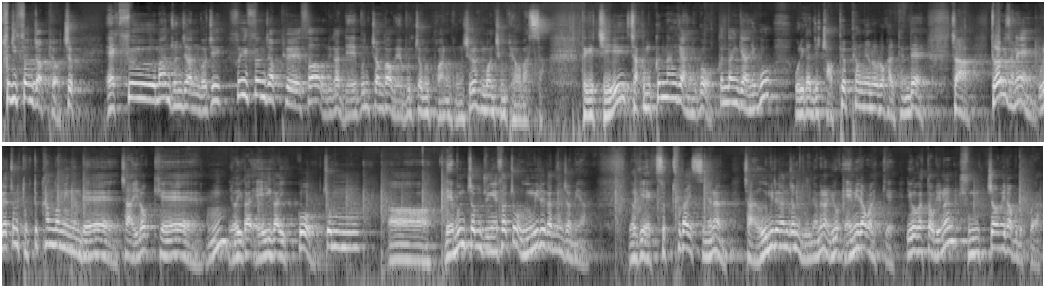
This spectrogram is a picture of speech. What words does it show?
수직선 좌표 즉 x만 존재하는 거지 수직선 좌표에서 우리가 내분점과 외분점을 구하는 공식을 한번 지금 배워봤어 되겠지 자 그럼 끝난 게 아니고 끝난 게 아니고 우리가 이제 좌표 평면으로 갈 텐데 자 들어가기 전에 우리가 좀 독특한 놈이 있는데 자 이렇게 음? 여기가 a가 있고 좀 어, 내분점 중에서 좀 의미를 갖는 점이야 여기 x2가 있으면은 자 의미를 갖는 점 누구냐면 요 m이라고 할게. 이거 갖다 우리는 중점이라고 부를 거야.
